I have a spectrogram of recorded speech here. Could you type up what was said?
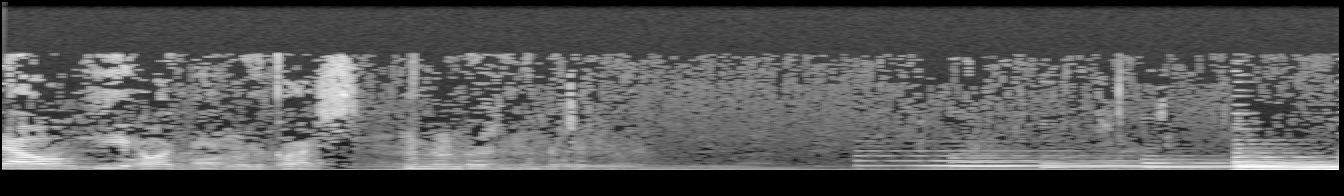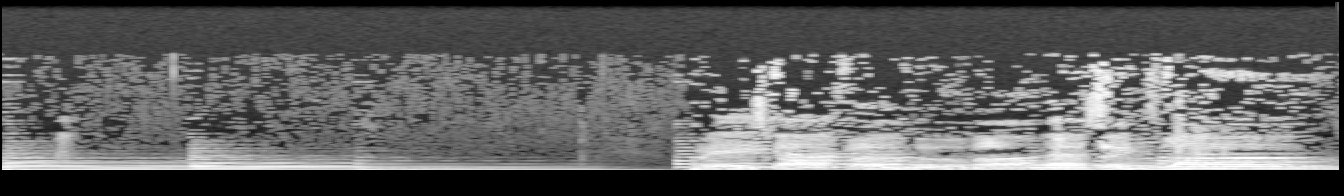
Now ye are people of Christ, the member in particular. Praise God from whom all blessings flow.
